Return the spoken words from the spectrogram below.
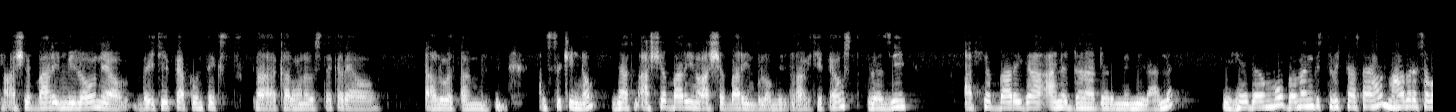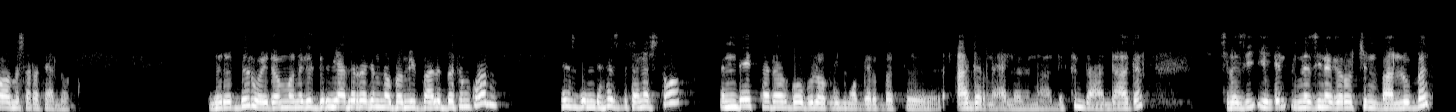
አሸባሪ የሚለውን ያው በኢትዮጵያ context ካልሆነ በስተቀር ያው ቃሉ በጣም አስቂኝ ነው። ምክንያቱም አሸባሪ ነው አሸባሪን ብሎ የሚጠራው ኢትዮጵያ ውስጥ። ስለዚህ አሸባሪ ጋር አንደራደርም የሚል አለ። ይሄ ደግሞ በመንግስት ብቻ ሳይሆን ማህበረሰባዊ መሰረት ያለው ነው። ድርድር ወይ ደግሞ ንግግር እያደረግን ነው በሚባልበት እንኳን ህዝብ እንደ ህዝብ ተነስቶ እንዴት ተደርጎ ብሎ የሚናገርበት አገር ነው ያለንና እንደ ሀገር። ስለዚህ እነዚህ ነገሮችን ባሉበት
